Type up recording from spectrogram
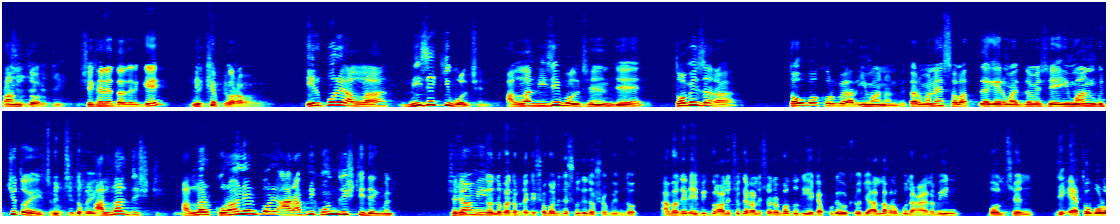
প্রান্তর। সেখানে তাদেরকে নিক্ষেপ করা হবে। এরপরে আল্লাহ নিজে কি বলছেন? আল্লাহ নিজে বলছেন যে তবে যারা তৌবা করবে আর ইমান আনবে তার মানে সলাৎ ত্যাগের মাধ্যমে সে ইমান বিচ্যুত হয়েছে বিচ্যুত হয়ে আল্লাহর দৃষ্টি আল্লাহর কোরআনের পরে আর আপনি কোন দৃষ্টি দেখবেন? সেটা আমি ধন্যবাদ আপনাকে। সম্মানিত সুদী দর্শকবৃন্দ আমাদের এই বিজ্ঞ আলোচকের আলোচনার মধ্য দিয়ে এটা ফুটে উঠল যে আল্লাহ রবুল্লা আলমিন বলছেন যে এত বড়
